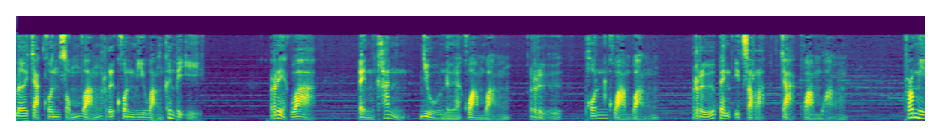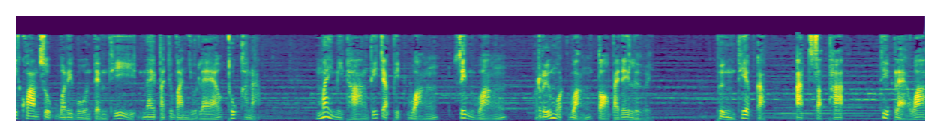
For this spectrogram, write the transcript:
เลยจากคนสมหวังหรือคนมีหวังขึ้นไปอีก เรียกว่า เป็นขั้นอยู่เหนือความหวัง หรือพ้นความหวัง หรือเป็นอิสระจากความหวัง เพราะมีความสุขบริบูรณ์เต็มที่ในปัจจุบันอยู่แล้วทุกขณะ ไม่มีทางที่จะผิดหวัง สิ้นหวัง หรือหมดหวังต่อไปได้เลย พึงเทียบกับอัศทธะที่แปลว่า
